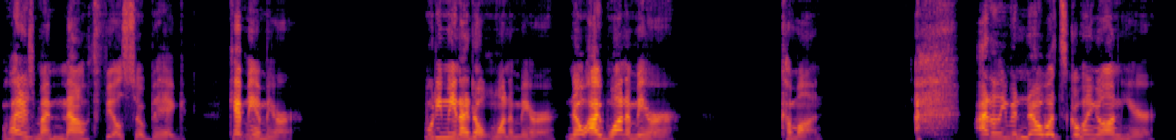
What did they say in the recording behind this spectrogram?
Why does my mouth feel so big? Get me a mirror. What do you mean I don't want a mirror? No, I want a mirror. Come on. I don't even know what's going on here.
